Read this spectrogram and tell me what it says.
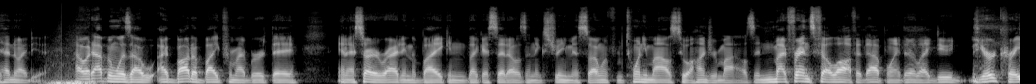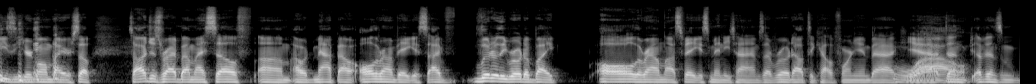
had no idea. How it happened was I, I bought a bike for my birthday and I started riding the bike. And like I said, I was an extremist. So I went from 20 miles to 100 miles. And my friends fell off at that point. They're like, dude, you're crazy. You're going by yourself. So I would just ride by myself. Um, I would map out all around Vegas. I've literally rode a bike all around Las Vegas many times. I've rode out to California and back. Yeah, I've done I've done some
